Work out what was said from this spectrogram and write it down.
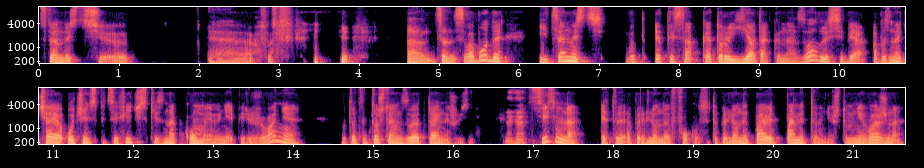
ценность, э, э, а, ценность свободы и ценность вот этой, которую я так и назвал для себя, обозначая очень специфически знакомое мне переживание, вот это то, что я называю тайной жизнью. Uh-huh. Действительно, это определенный фокус, это определенное памятование, что мне важно,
